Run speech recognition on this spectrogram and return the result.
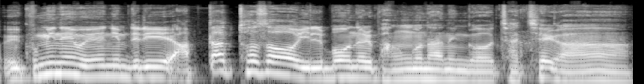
우리 국민의힘 의원님들이 앞다퉈서 일본을 방문하는 것 자체가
